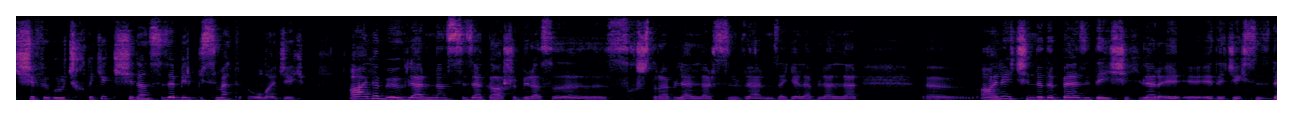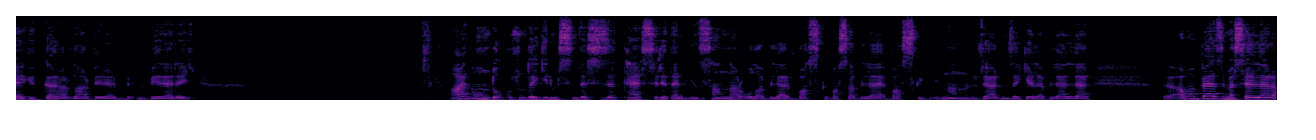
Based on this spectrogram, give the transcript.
kişi fiquru çıxdı ki, kişidən sizə bir qismət olacaq. Ailə böyüklərindən sizə qarşı biraz ə, sıxışdıra bilərlər, sizin üzərinizə gələ bilərlər. Ə, Ailə içində də bəzi dəyişikliklər e- e- edəcəksiniz, dəqiq qərarlar verə, verərək. Ayın 19-unda 20-sində sizə təsir edən insanlar ola bilər, baskı basa bilər, baskı ilə üzərinizə gələ bilərlər. E, Amma bəzi məsələləri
